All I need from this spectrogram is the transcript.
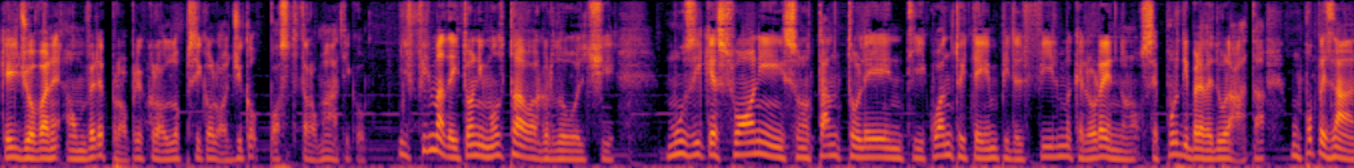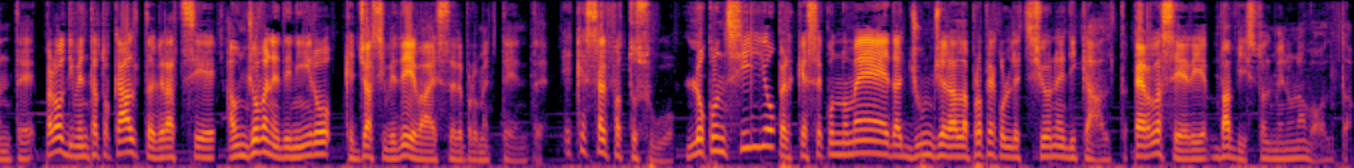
che il giovane ha un vero e proprio crollo psicologico post-traumatico. Il film ha dei toni molto agrodolci, musiche e suoni sono tanto lenti quanto i tempi del film che lo rendono, seppur di breve durata, un po' pesante, però diventato cult grazie a un giovane De Niro che già si vedeva essere promettente e che sa il fatto suo. Lo consiglio perché secondo me è da aggiungere alla propria collezione di cult. Per la serie va visto almeno una volta.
